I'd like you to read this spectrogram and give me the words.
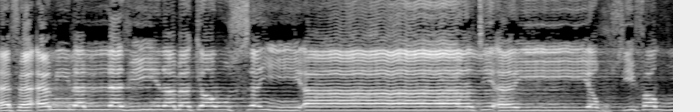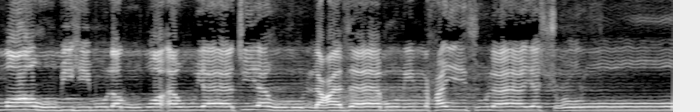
أفأمن الذين مكروا السيئات أن يخسف الله بهم الأرض أو ياتيهم العذاب من حيث لا يشعرون؟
